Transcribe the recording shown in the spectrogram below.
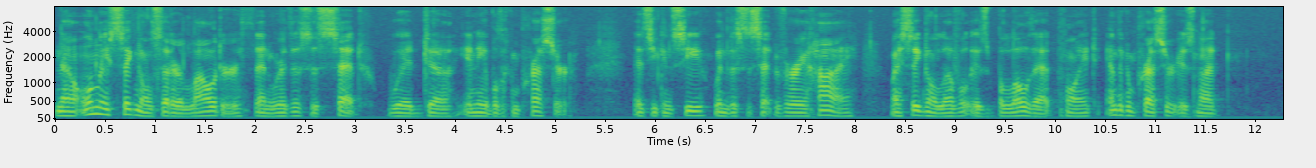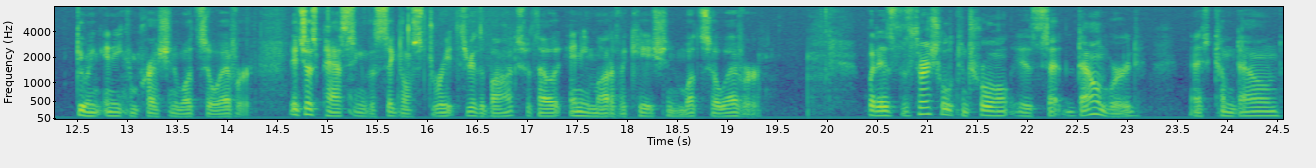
now only signals that are louder than where this is set would uh, enable the compressor. As you can see, when this is set very high, my signal level is below that point and the compressor is not doing any compression whatsoever. It's just passing the signal straight through the box without any modification whatsoever. But as the threshold control is set downward, I come down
